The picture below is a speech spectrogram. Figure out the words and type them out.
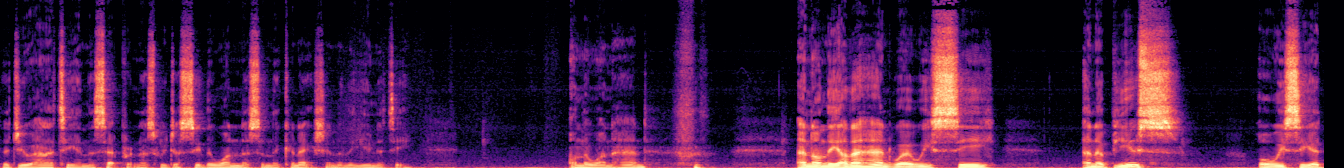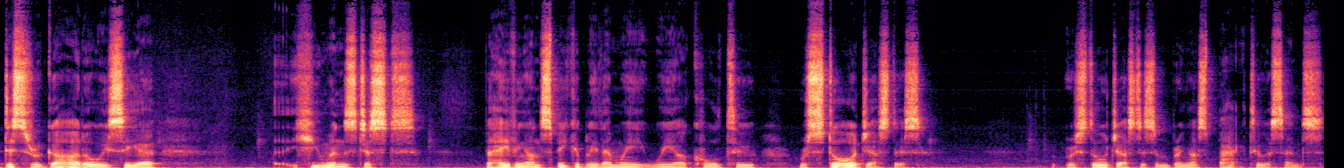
the duality and the separateness, we just see the oneness and the connection and the unity on the one hand. and on the other hand, where we see an abuse or we see a disregard or we see a humans just behaving unspeakably, then we, we are called to restore justice. Restore justice and bring us back to a sense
